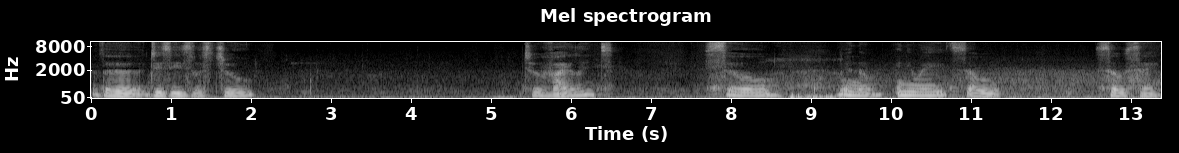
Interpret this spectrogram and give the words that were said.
the disease was too too violent. So, you know, anyway, it's so so sad.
